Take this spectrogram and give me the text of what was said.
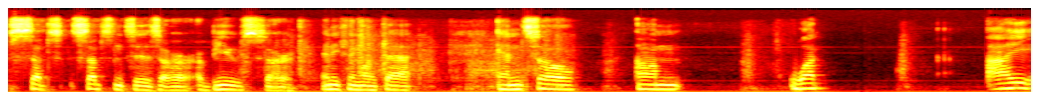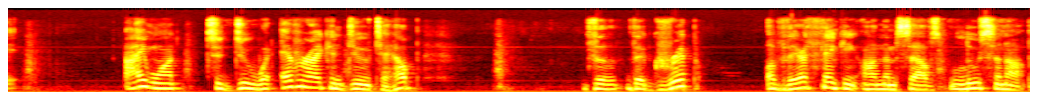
subs- substances or abuse or anything like that. And so, um, what I I want to do whatever I can do to help the the grip of their thinking on themselves loosen up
